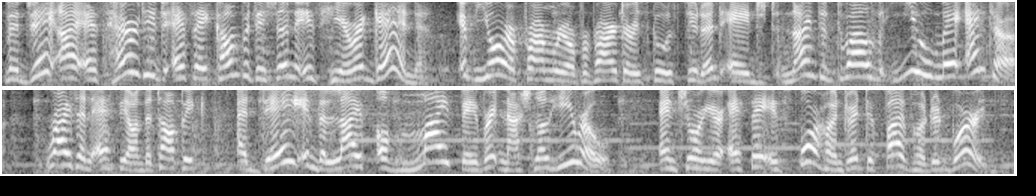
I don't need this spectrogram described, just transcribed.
The JIS Heritage Essay Competition is here again. If you're a primary or preparatory school student aged 9 to 12, you may enter. Write an essay on the topic, A Day in the Life of My Favorite National Hero. Ensure your essay is 400 to 500 words.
